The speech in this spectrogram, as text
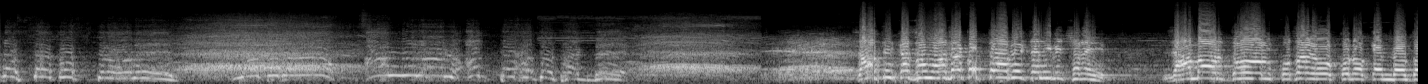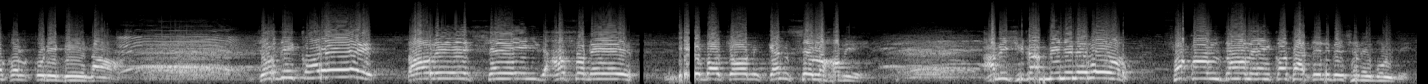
ব্যবস্থা করতে হবে। আন্দোলন অব্যাহত থাকবে। জাতির কাছে ওয়াদা করতে হবে টেলিভিশনে যে আমার দল কোথাও কোনো কেন্দ্র দখল করিবে না। যদি করে, তাহলে সেই আসনে নির্বাচন ক্যান্সেল হবে। আমি সেটা মেনে নেব। সকল দল এই কথা টেলিভিশনে বলবে।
